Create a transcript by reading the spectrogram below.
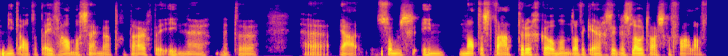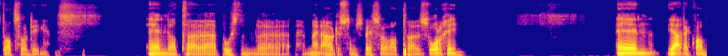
niet altijd even handig zijn, dat getuigde in met, ja, soms in natte staat terugkomen omdat ik ergens in de sloot was gevallen of dat soort dingen. En dat uh, mijn ouders soms best wel wat uh, zorg in. En ja, daar kwam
